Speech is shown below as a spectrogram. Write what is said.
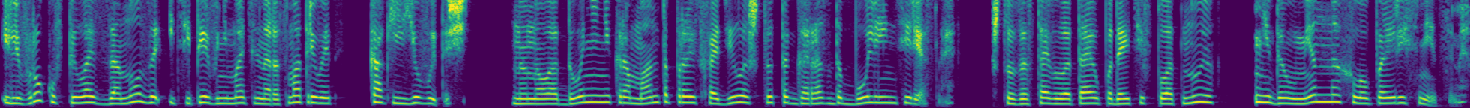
или в руку впилась заноза и теперь внимательно рассматривает, как ее вытащить но на ладони некроманта происходило что-то гораздо более интересное, что заставило Таю подойти вплотную, недоуменно хлопая ресницами.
